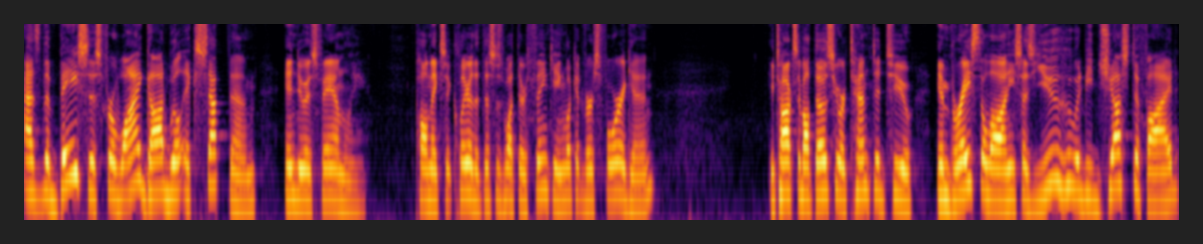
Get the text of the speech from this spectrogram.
as the basis for why God will accept them into his family. Paul makes it clear that this is what they're thinking. Look at verse 4 again. He talks about those who are tempted to embrace the law, and he says, You who would be justified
